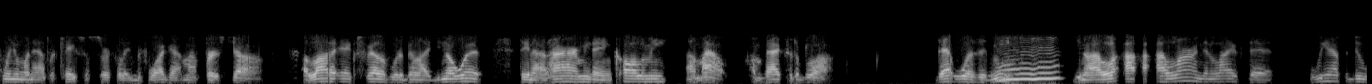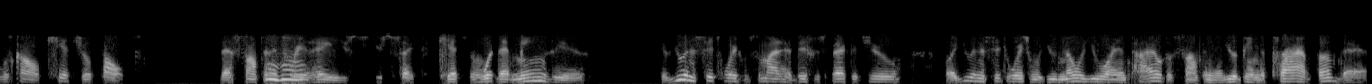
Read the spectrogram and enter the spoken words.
21 applications circulating before I got my first job. A lot of ex fellas would have been like, you know what? They not hiring me. They ain't calling me. I'm out. I'm back to the block. That wasn't me. Mm-hmm. You know, I, I I learned in life that we have to do what's called catch your thoughts. That's something mm-hmm. that Fred Hayes used to say. Catch, and what that means is, if you're in a situation where somebody has disrespected you, or you're in a situation where you know you are entitled to something and you're being deprived of that,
